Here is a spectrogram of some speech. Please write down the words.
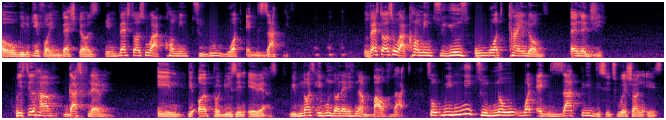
oh, we're looking for investors, investors who are coming to do what exactly? Investors who are coming to use what kind of energy? We still have gas flaring in the oil producing areas. We've not even done anything about that. So we need to know what exactly the situation is.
